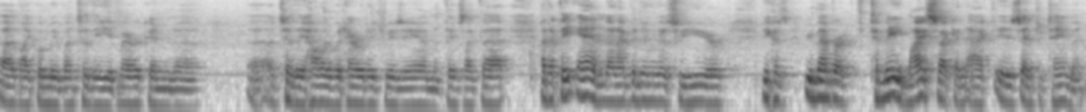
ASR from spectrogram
uh, like when we went to the American uh, uh, to the Hollywood Heritage Museum and things like that, and at the end, and I've been doing this for a year, because remember, to me, my second act is entertainment.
